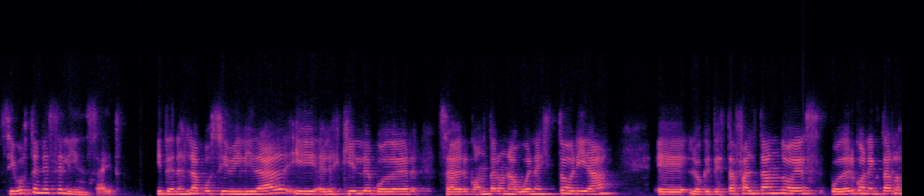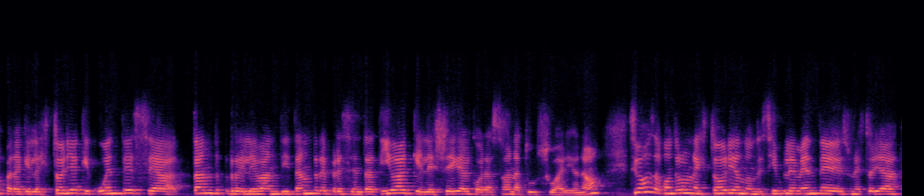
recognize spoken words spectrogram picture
si vos tenés el insight, y tenés la posibilidad y el skill de poder saber contar una buena historia, eh, lo que te está faltando es poder conectarlos para que la historia que cuentes sea tan relevante y tan representativa que le llegue al corazón a tu usuario, ¿no? Si vas a contar una historia en donde simplemente es una historia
